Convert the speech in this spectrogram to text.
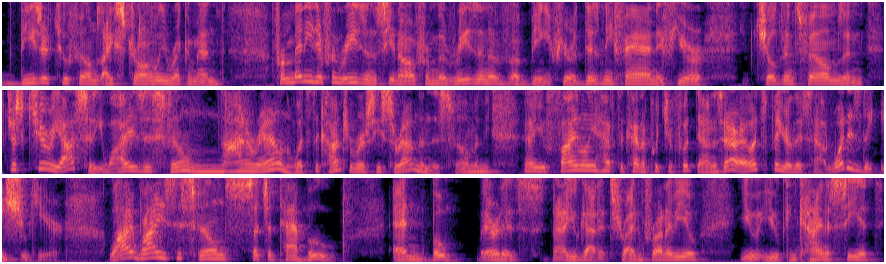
these are two films I strongly recommend for many different reasons. You know, from the reason of, of being, if you're a Disney fan, if you're children's films, and just curiosity. Why is this film not around? What's the controversy surrounding this film? And you, know, you finally have to kind of put your foot down and say, all right, let's figure this out. What is the issue here? Why why is this film such a taboo? And boom, there it is. Now you got it. It's right in front of you. You you can kind of see it,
